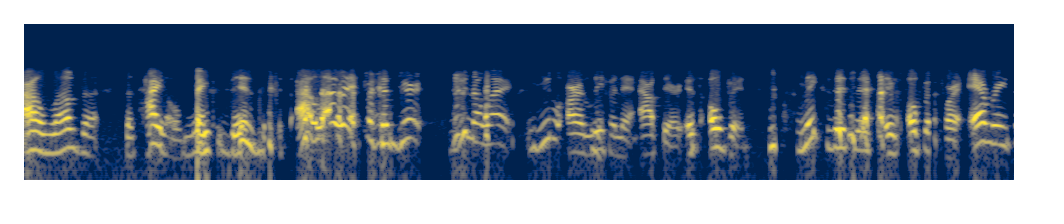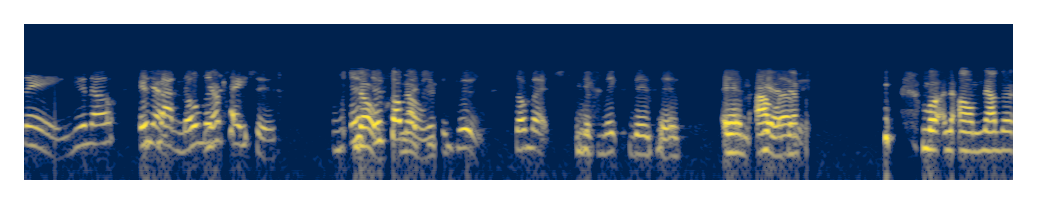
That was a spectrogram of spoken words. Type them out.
I love the the title, Mixed Business. I love it because you're, you know what, you are leaving it out there. It's open. Mixed business is open for everything. You know, it's Yes. not no Yep. limitations. It's, No, it's so no, much you can do. So much with mixed business, and I Yeah, love definitely. it. Well, um, now the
